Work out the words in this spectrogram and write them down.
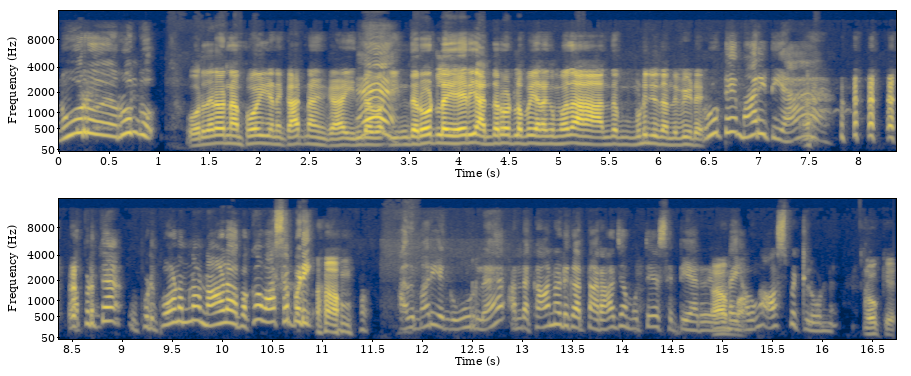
நூறு ரூம்பு. ஒரு தடவை நான் போய் எனக்கு காட்டினாங்கக்கா இந்த இந்த ரோட்ல ஏறி அந்த ரோட்ல போய் இறங்கும் போது அந்த முடிஞ்சது அந்த வீடு. ரூட்டே மாறிட்டியா? அப்படித்தான் இப்படி போனோம்னா நாலா பக்கம் வாசப்படி. அது மாதிரி எங்க ஊர்ல அந்த கானாடு காத்தான் ராஜா முத்தைய செட்டியாரு. அவங்க ஹாஸ்பிட்டல் ஒண்ணு. ஓகே.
